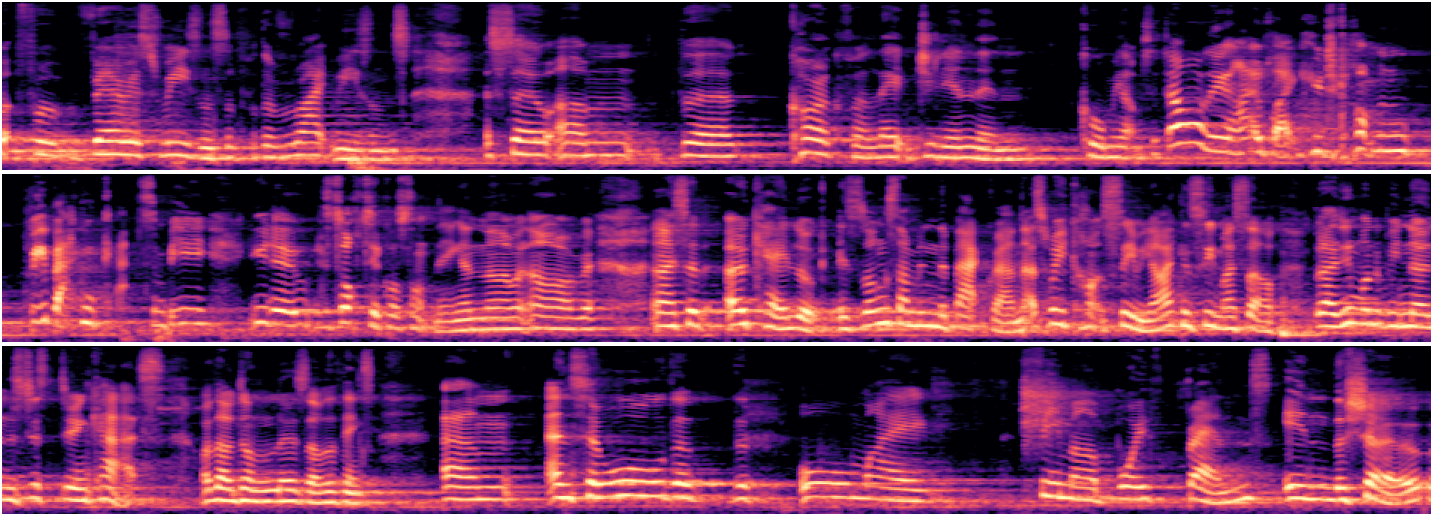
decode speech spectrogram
but for various reasons and for the right reasons. So um, the choreographer, late Gillian Lynne, called me up and said, "Darling, I would like you to come and be back in Cats and be, you know, exotic or something." And then I went, "Oh," and I said, "Okay, look, as long as I'm in the background, that's where you can't see me. I can see myself, but I didn't want to be known as just doing cats, although I've done loads of other things." Um, and so all the, the all my female boyfriends in the show,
